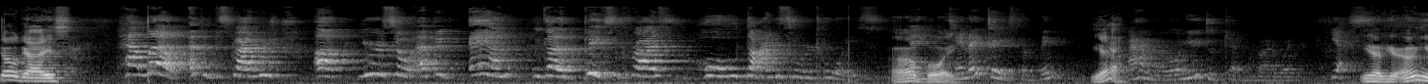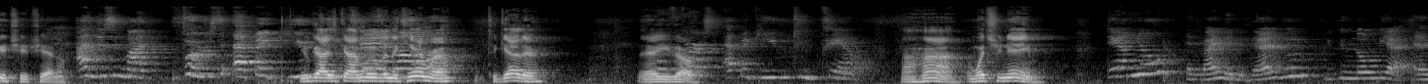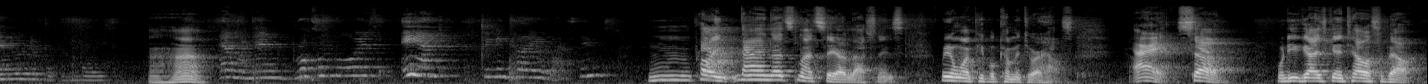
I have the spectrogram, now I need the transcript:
Go, guys. Hello, epic subscribers. Uh, you are so epic, and we got a big surprise: whole dinosaur toys. Oh And boy. Can I tell you something? Yeah. I have my own YouTube channel, by the way. Yes. You have your own YouTube channel. And this is my first epic YouTube You guys gotta move in the camera together. There you go. First epic YouTube channel. Uh huh. And what's your name? Daniel, And my name is Andrew. You can know me at Andrew the Boys. Uh huh. and we're named Brooklyn Boys, and you can tell your last names. Mm, probably. Nah, let's not say our last names. We don't want people coming to our house. All right. So, what are you guys gonna tell us about?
